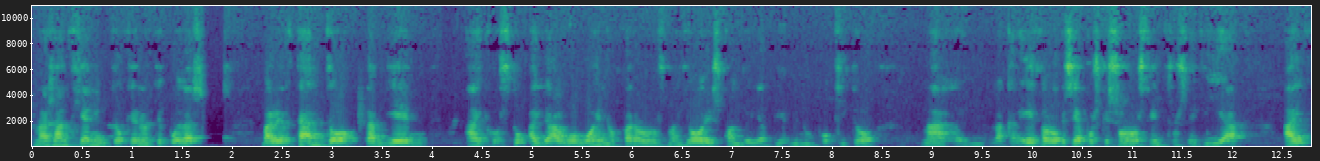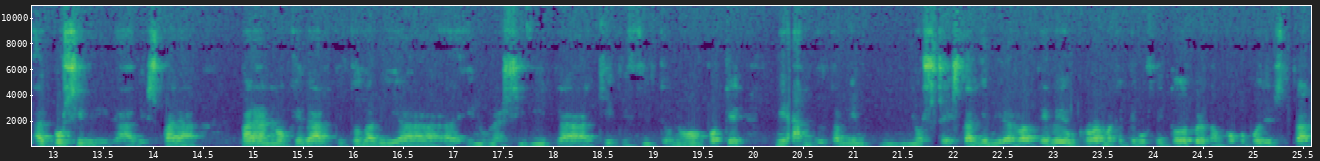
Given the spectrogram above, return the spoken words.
más ancianito que no te puedas valer tanto, también hay, hay algo bueno para los mayores cuando ya pierden un poquito la cabeza o lo que sea, pues que son los centros de día. Hay, hay posibilidades para, para no quedarte todavía en una sillita quietecito, ¿no? Porque mirando también, no sé, está bien mirar la tele, un programa que te guste y todo, pero tampoco puedes estar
